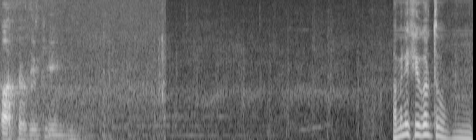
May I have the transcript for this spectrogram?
path of the game. I mean if you're going to... mm,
